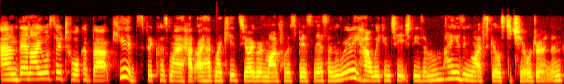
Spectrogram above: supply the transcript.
And then I also talk about kids because my I had I had my kids yoga and mindfulness business and really how we can teach these amazing life skills to children. And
